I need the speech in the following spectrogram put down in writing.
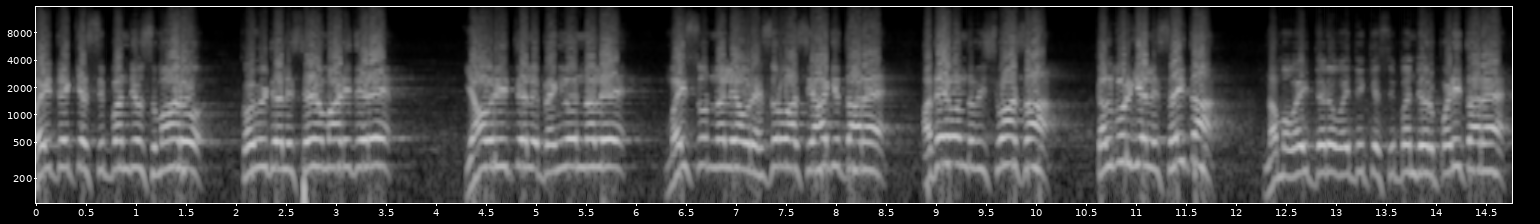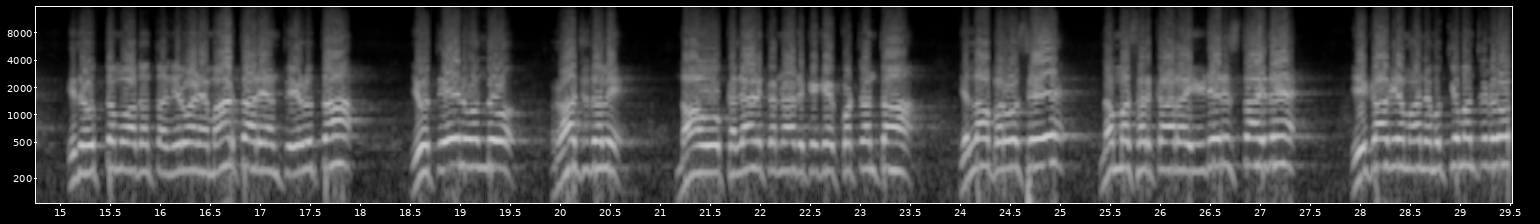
ವೈದ್ಯಕೀಯ ಸಿಬ್ಬಂದಿಯು ಸುಮಾರು ಕೋವಿಡ್ ಅಲ್ಲಿ ಸೇವೆ ಮಾಡಿದ್ದೀರಿ. ಯಾವ ರೀತಿಯಲ್ಲಿ ಬೆಂಗಳೂರಿನಲ್ಲಿ, ಮೈಸೂರಿನಲ್ಲಿ ಅವರು ಹೆಸರುವಾಸಿ ಆಗಿದ್ದಾರೆ. ಅದೇ ಒಂದು ವಿಶ್ವಾಸ ಕಲಬುರಗಿಯಲ್ಲಿ ಸಹಿತ ನಮ್ಮ ವೈದ್ಯರು, ವೈದ್ಯಕೀಯ ಸಿಬ್ಬಂದಿಯವರು ಪಡಿತಾರೆ. ಇದರ ಉತ್ತಮವಾದಂಥ ನಿರ್ವಹಣೆ ಮಾಡ್ತಾರೆ ಅಂತ ಹೇಳುತ್ತಾ, ಇವತ್ತೇನು ಒಂದು ರಾಜ್ಯದಲ್ಲಿ ನಾವು ಕಲ್ಯಾಣ ಕರ್ನಾಟಕಕ್ಕೆ ಕೊಟ್ಟಂತ ಎಲ್ಲ ಭರವಸೆ ನಮ್ಮ ಸರ್ಕಾರ ಈಡೇರಿಸ್ತಾ ಇದೆ. ಈಗಾಗಲೇ ಮಾನ್ಯ ಮುಖ್ಯಮಂತ್ರಿಗಳು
